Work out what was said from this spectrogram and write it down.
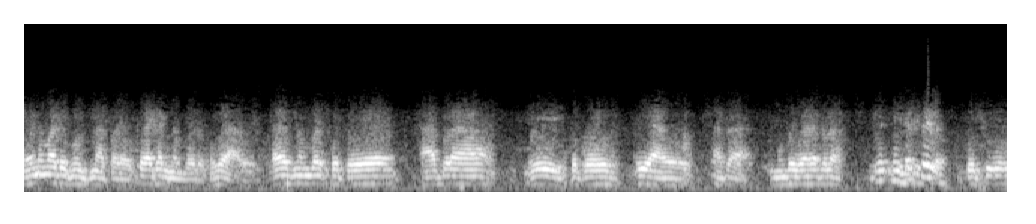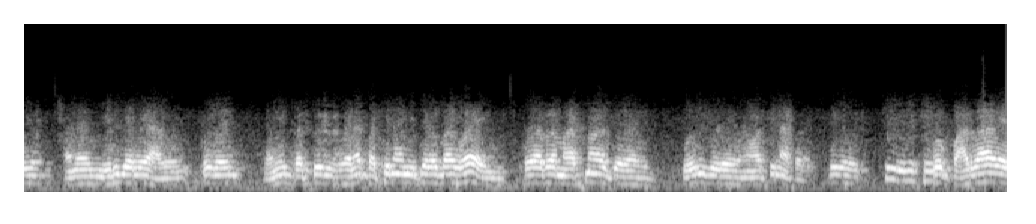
એના માટે ગુંજ ના પડે સેકન્ડ નંબર હવે આવે થર્ડ નંબર છે તો આપણા એ તો એ આવે આપણા મુંબઈ વાળા પેલા અને નિર્જલે આવે તો એની પછી એના પછીના નીચેનો ભાગ હોય તો આપડે મહાત્મા કહેવાય ચોરી જોડે વાંચી ના પડે તો પાડવા આવે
